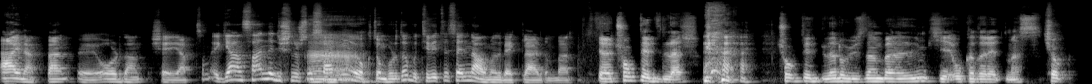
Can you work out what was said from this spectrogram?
Aynen ben e, oradan şey yaptım. Egehan sen ne düşünürsün? Sen Ha. niye yoktun burada? Bu tweet'i senin almanı beklerdim ben. Ya çok dediler. çok dediler o yüzden ben de dedim ki o kadar etmez. Çok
